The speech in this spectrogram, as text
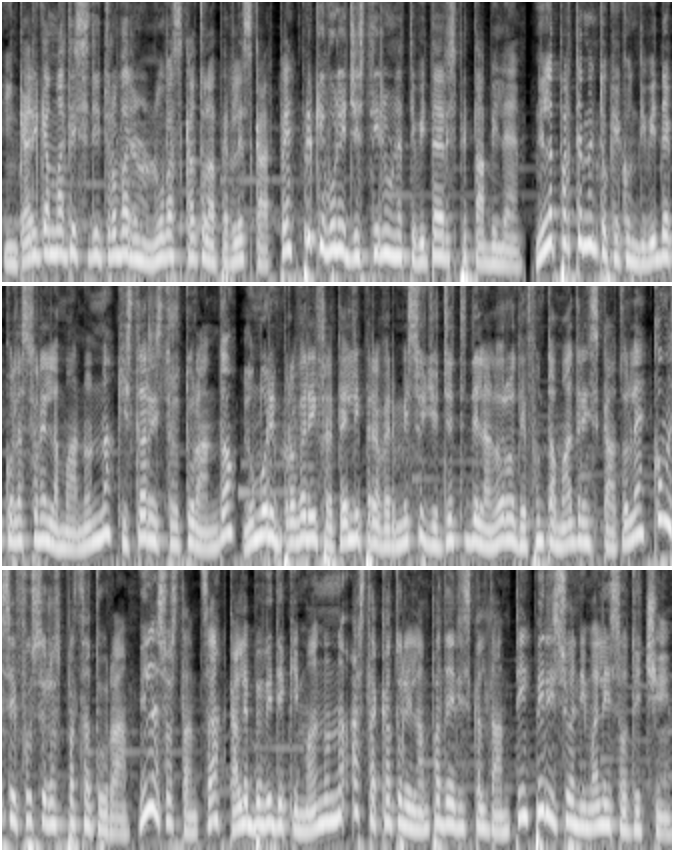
Incarica Mattis di trovare una nuova scatola per le scarpe perché vuole gestire un'attività rispettabile. Nell'appartamento che condivide con la sorella Manon, che sta ristrutturando, l'uomo rimprovera i fratelli per aver messo gli oggetti della loro defunta madre in scatole come se fossero spazzatura. Nella sua stanza, Caleb vede che Manon ha staccato le lampade riscaldanti per i suoi animali esotici.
